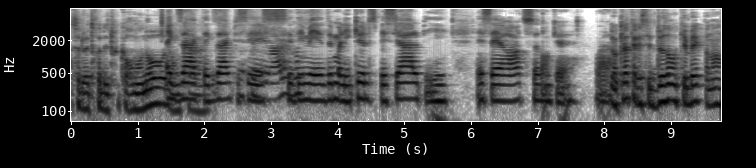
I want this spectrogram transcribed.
Ça doit être des trucs hormonaux. donc, exact, euh, exact. Puis c'est c'est hein? des, mé- des molécules spéciales, puis essais-erreurs, tout ça. Donc euh, voilà. Donc là, t'es resté deux ans au Québec pendant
